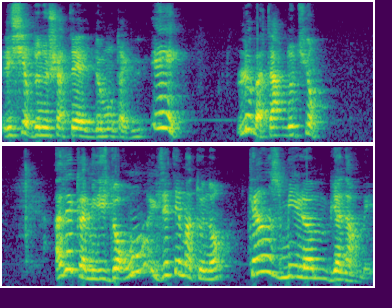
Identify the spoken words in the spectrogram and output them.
les sires de Neuchâtel, de Montagu et le bâtard de Thion. Avec la milice de Rouen, ils étaient maintenant 15 000 hommes bien armés.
